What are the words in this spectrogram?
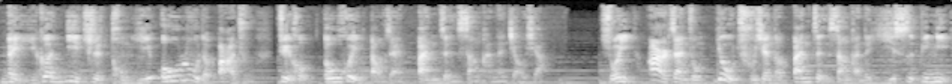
每一个立志统一欧陆的霸主，最后都会倒在斑疹伤寒的脚下。所以，二战中又出现了斑疹伤寒的疑似病例，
